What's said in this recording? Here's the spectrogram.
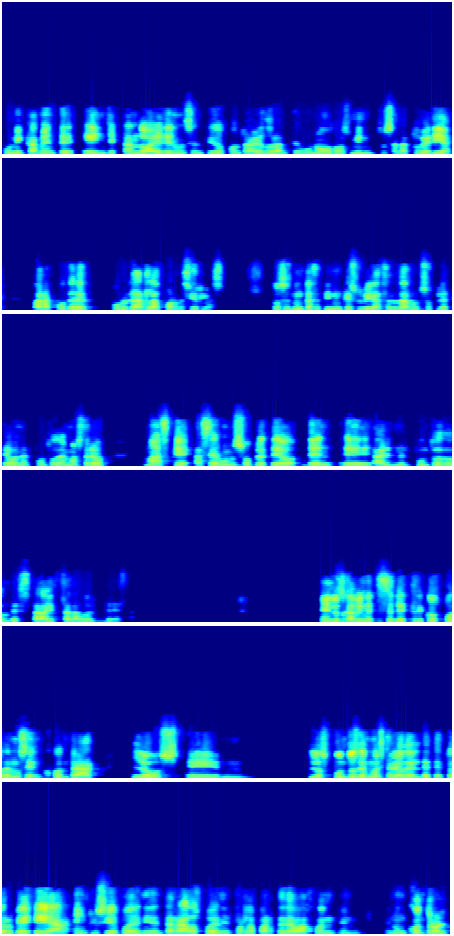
únicamente e inyectando aire en un sentido contrario durante uno o dos minutos a la tubería para poder purgarla, por decirlo así. Entonces, nunca se tienen que subir a dar un sopleteo en el punto de muestreo, más que hacer un sopleteo eh, en el punto donde está instalado el BESA. En los gabinetes eléctricos podemos encontrar los, em, los puntos de muestreo del detector BEA, e inclusive pueden ir enterrados, pueden ir por la parte de abajo en, un control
